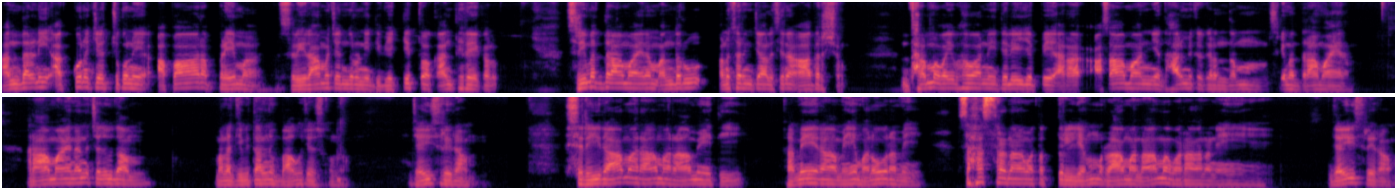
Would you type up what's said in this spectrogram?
అందరినీ అక్కున చేర్చుకునే అపార ప్రేమ శ్రీరామచంద్రుని వ్యక్తిత్వ కాంతిరేఖలు. శ్రీమద్ రామాయణం అందరూ అనుసరించాల్సిన ఆదర్శం. ధర్మ వైభవాన్ని తెలియజెప్పే అసామాన్య ధార్మిక గ్రంథం శ్రీమద్ రామాయణం. రామాయణాన్ని చదువుదాం. మన జీవితాలను బాగు చేసుకుందాం. జై శ్రీరామ్. శ్రీరామ రామ రామేతి రమే రామే మనోరమే సహస్రనామ తత్తుల్యం రామనామ వరాననే. జై శ్రీరామ్.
